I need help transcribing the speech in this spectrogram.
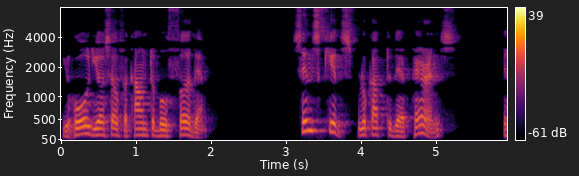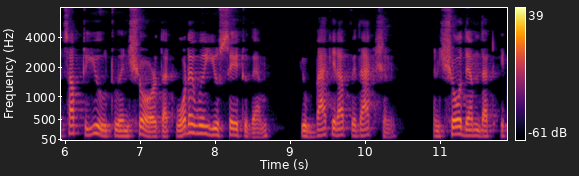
You hold yourself accountable for them. Since kids look up to their parents, it's up to you to ensure that whatever you say to them, you back it up with action and show them that it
